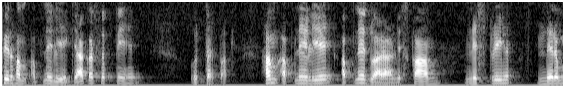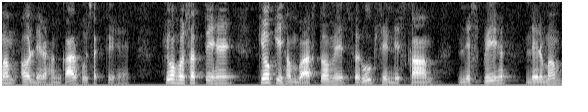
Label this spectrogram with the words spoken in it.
फिर हम अपने लिए क्या कर सकते हैं? उत्तर पक्ष, हम अपने लिए अपने द्वारा निष्काम, निष्प्रिय, निर्मम और निरहंकार हो सकते हैं। क्यों हो सकते हैं? क्योंकि हम वास्तव में स्वरूप से निष्काम, निष्प्रिय, निर्मम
